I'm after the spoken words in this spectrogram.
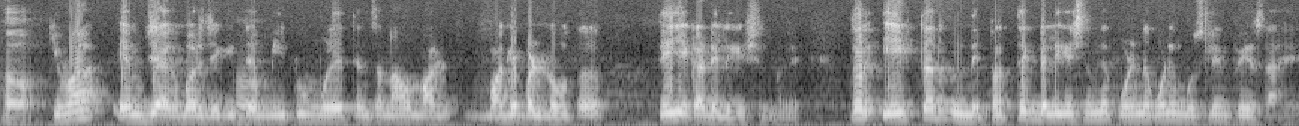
हो. किंवा एम जे अकबर जे की त्या मी टू मुळे त्यांचं नाव माग- मागे पडलं होतं ते एका डेलिगेशनमध्ये. तर एक तर प्रत्येक डेलिगेशनमध्ये कोणी ना कोणी मुस्लिम फेस आहे.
